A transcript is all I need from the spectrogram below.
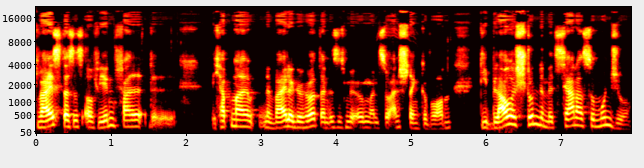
weiß, dass es auf jeden Fall. Ich habe mal eine Weile gehört, dann ist es mir irgendwann zu anstrengend geworden. Die blaue Stunde mit Serdar Somunju.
